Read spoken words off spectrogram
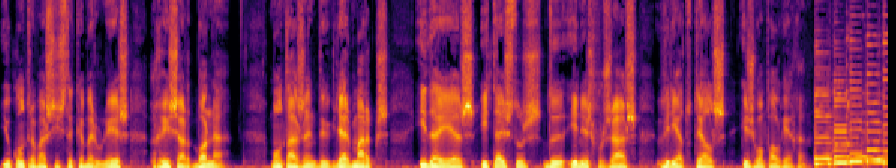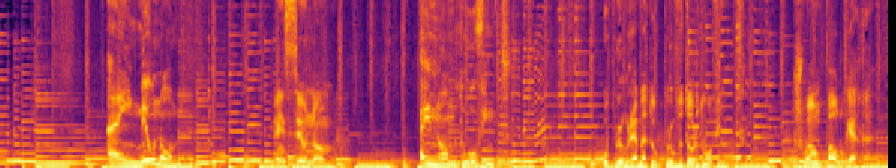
e o contrabaixista camarunês Richard Bona. Montagem de Guilherme Marques, ideias e textos de Inês Forjás, Viriato Teles e João Paulo Guerra. Em meu nome. Em seu nome. Em nome do ouvinte. O programa do Provedor do Ouvinte. João Paulo Guerra.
